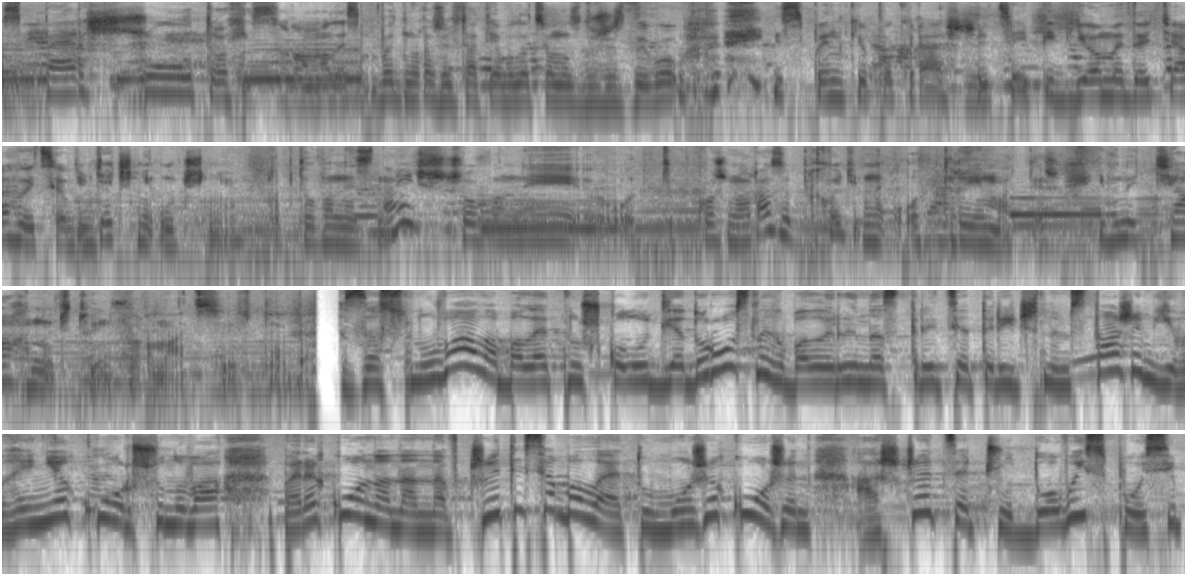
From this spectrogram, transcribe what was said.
Спершу трохи соромилась. Видно, результат я була цьому дуже здивована. І спинки покращуються, і підйоми дотягуються. Вдячні учні. Тобто вони знають, що вони от кожного разу приходять вони отримати ж, і вони тягнуть ту інформацію в тебе. Заснувала балетну школу для дорослих балерина з 30-річним стажем Євгенія Коршунова. Переконана, навчитися балету може кожен, а ще це чудовий спосіб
